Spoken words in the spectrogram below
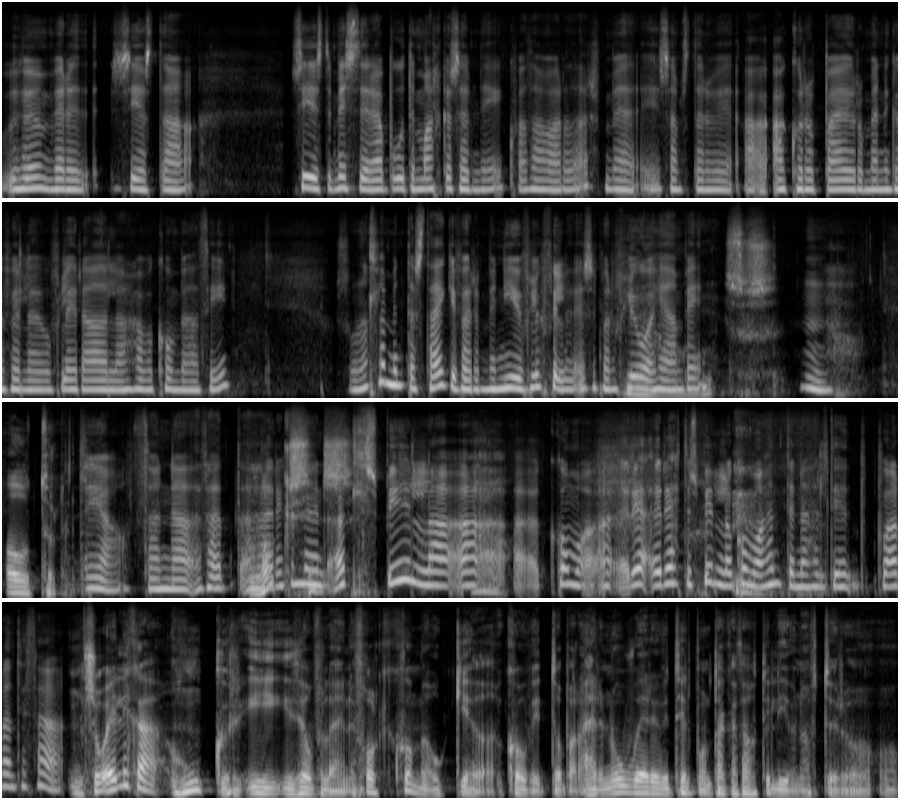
við höfum verið síðasta síðustu missir að búið til markasefni hvað það varðar með í samstarfi Akurabæður og menningafélagi og fleiri aðlar hafa komið að því. Svo náttúrulega myndast tækifæri með nýju flugfélagi sem er að fljúa hérna bein Jésús Ótrúlegt. Já, þannig að það, það er einhvern veginn öll spil að koma, ré- réttu spilin að koma á hendina held ég varandi það. Svo er líka hungur í, í þjófélaginu fólk er komið og geða COVID og bara herri, nú erum við tilbúin að taka þátt í lífin aftur og, og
